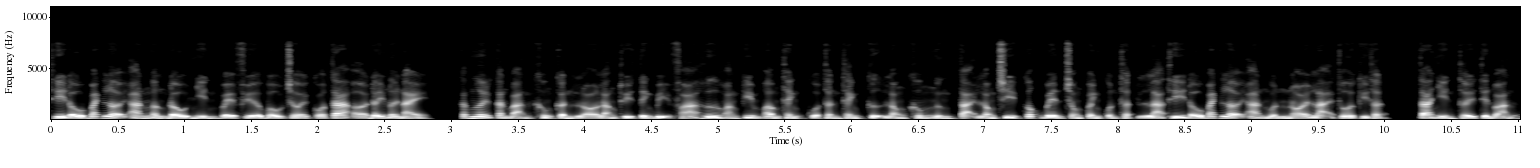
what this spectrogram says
thi đấu bách lợi an ngẩng đầu nhìn về phía bầu trời có ta ở đây nơi này, các ngươi căn bản không cần lo lắng thủy tinh bị phá hư hoàng kim âm thanh của thần thánh cự long không ngừng tại long chi cốc bên trong quanh quần thật là thi đấu bách lợi an muốn nói lại thôi kỳ thật, ta nhìn thấy tiên đoán,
